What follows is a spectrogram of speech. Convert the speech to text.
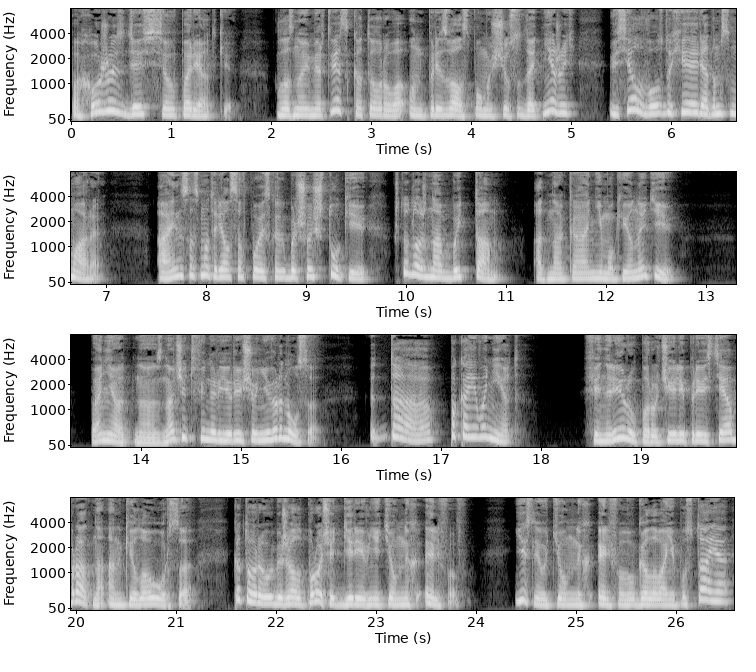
Похоже, здесь все в порядке». Глазной мертвец, которого он призвал с помощью судать нежить, висел в воздухе рядом с Маре. Айнс осмотрелся в поисках большой штуки, что должна быть там, однако не мог ее найти. «Понятно, значит, Фенрир еще не вернулся. «Да, пока его нет». Фенриру поручили привести обратно ангела Урса, который убежал прочь от деревни темных эльфов. Если у темных эльфов голова не пустая,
